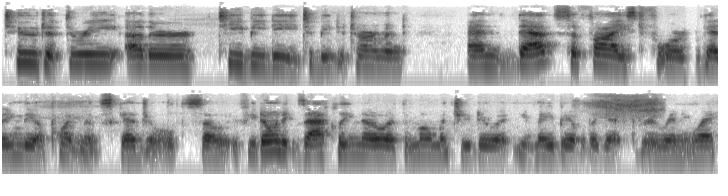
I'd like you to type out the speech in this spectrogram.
two to three other TBD to be determined and that sufficed for getting the appointment scheduled. So if you don't exactly know at the moment you do it, you may be able to get through anyway.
